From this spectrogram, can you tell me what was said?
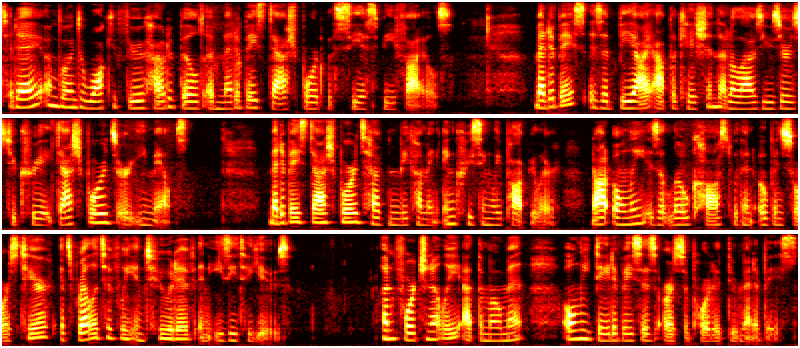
Today I'm going to walk you through how to build a Metabase dashboard with CSV files. Metabase is a BI application that allows users to create dashboards or emails. Metabase dashboards have been becoming increasingly popular. Not only is it low cost with an open source tier, it's relatively intuitive and easy to use. Unfortunately, at the moment, only databases are supported through Metabase.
